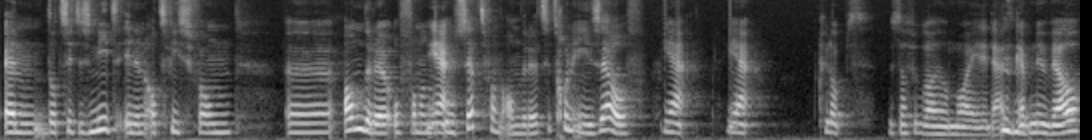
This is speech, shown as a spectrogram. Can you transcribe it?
en dat zit dus niet in een advies van eh, anderen of van een Ja. concept van anderen. Het zit gewoon in jezelf. Ja, ja, klopt. Dus dat vind ik wel heel mooi inderdaad. Ik Mhm. heb nu wel,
